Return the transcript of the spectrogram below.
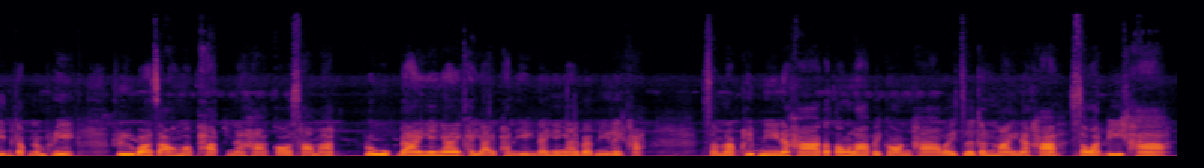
กินกับน้ำพริก หรือว่าจะเอามาผัดนะคะ ก็สามารถปลูกได้ง่าย ๆ ขยายพันธุ์เองได้ง่าย ๆ แบบนี้เลยค่ะสำหรับคลิปนี้นะคะ ก็ต้องลาไปก่อนค่ะ ไว้เจอกันใหม่นะคะ สวัสดีค่ะ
